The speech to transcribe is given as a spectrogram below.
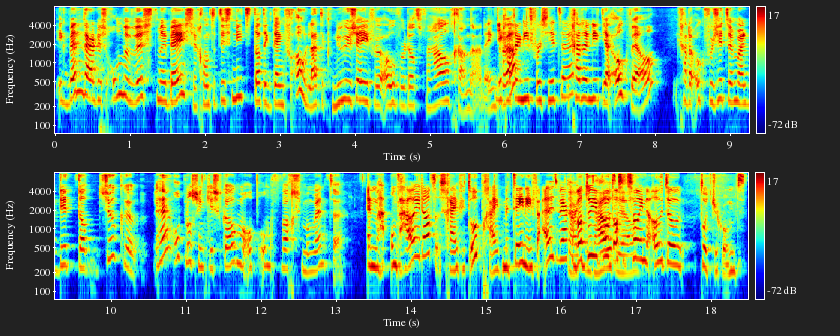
Ik ben daar dus onbewust mee bezig, want het is niet dat ik denk van, oh, laat ik nu eens even over dat verhaal gaan nadenken. Je gaat er niet voor zitten. Ik ga er niet, ja, ook wel. Ik ga er ook voor zitten, maar dit, dat zulke hè, oplossingjes komen op onverwachte momenten. En onthoud je dat? Schrijf je het op? Ga je het meteen even uitwerken? Ja, Wat doe je bijvoorbeeld als het het zo in de auto tot je komt?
